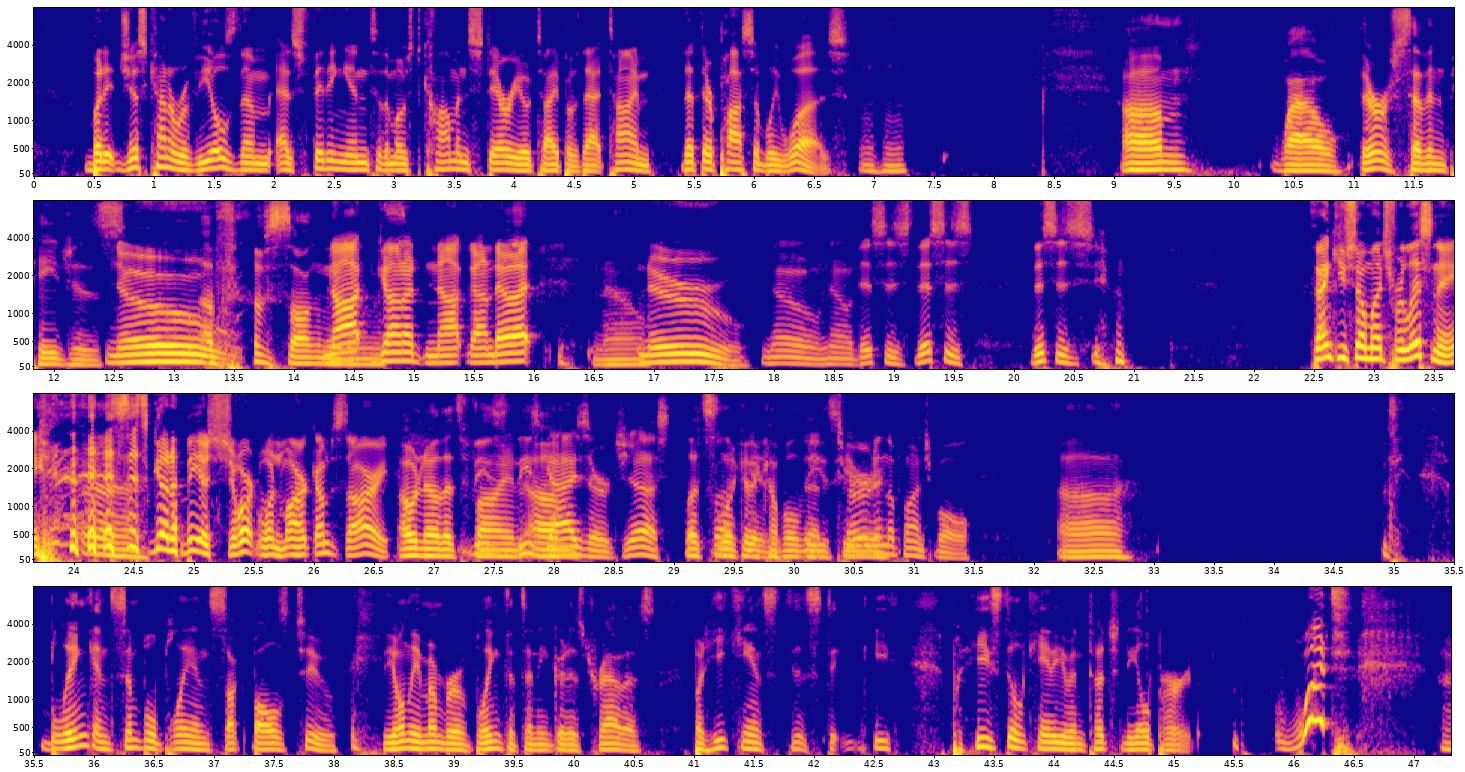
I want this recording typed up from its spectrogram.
but it just kind of reveals them as fitting into the most common stereotype of that time that there possibly was. mm-hmm. Um, wow, there are seven pages No, of of song. not meanings. gonna, not gonna do it. No. No, no, no. This is this is this is. Thank you so much for listening. this is gonna be a short one, Mark. I'm sorry. Oh no, that's These, fine. these Um, guys are just. Let's look at a fucking couple of the these turd here. in the punch bowl. Uh, Blink and Simple Plan suck balls too. The only member of Blink that's any good is Travis, but he can't. St- st- he, but he still can't even touch Neil Peart. What?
